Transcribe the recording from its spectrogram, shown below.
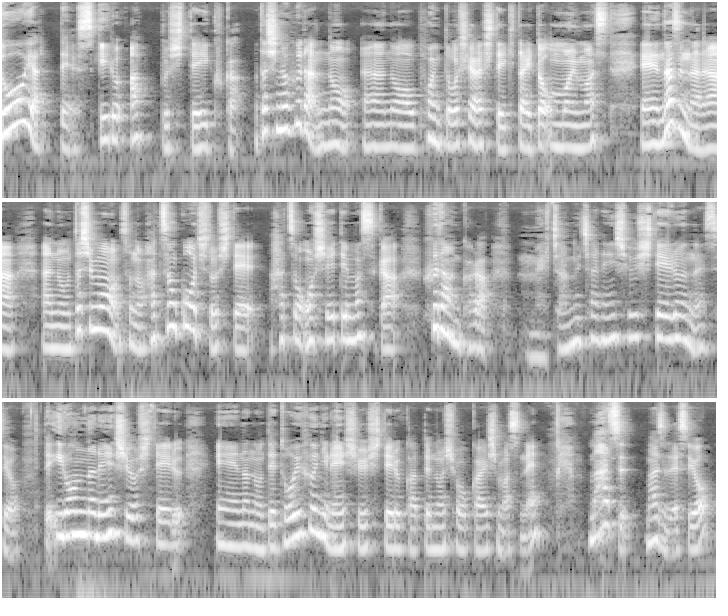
どうやってスキルアップしていくか。私の普段の、あの、ポイントをシェアしていきたいと思います。えー、なぜなら、あの、私もその発音コーチとして発音を教えていますが、普段からめちゃめちゃ練習しているんですよ。で、いろんな練習をしている。えー、なので、どういうふうに練習しているかっていうのを紹介しますね。まず、まずですよ。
